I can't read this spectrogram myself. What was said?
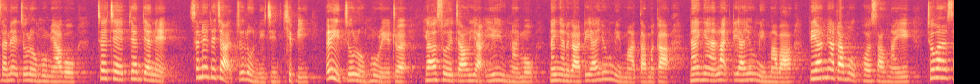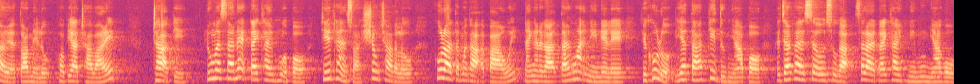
ဆန်တဲ့ကျူးလွန်မှုများကိုကြဲကြဲပြန့်ပြန့်နဲ့စနစ်တကျကျူးလွန်နေခြင်းဖြစ်ပြီးအဲ့ဒီကျူးလွန်မှုတွေအတွက်ရာဇဝတ်ကြောင်းရအရေးယူနိုင်မှုနိုင်ငံတကာတရားရုံးတွေမှာတာမကနိုင်ငံအလိုက်တရားရုံးတွေမှာပါတရားမျှတမှုဖော်ဆောင်နိုင်ရေးကြိုးပမ်းဆောင်ရွက်သွားမယ်လို့ဖော်ပြထားပါတယ်။ဒါအပြင်လူမဆန်တဲ့တိုက်ခိုက်မှုအပေါ်ပြင်းထန်စွာရှုံချသလို ကုလသမဂ္ဂအပါအဝင်နိုင်ငံတကာအတိုင်းဝိုင်းအနေနဲ့လည်းယခုလိုရက်သားပြည်သူများအပေါ်အကြမ်းဖက်ဆဲအုပ်စုကဆက်လက်တိုက်ခိုက်နေမှုများကို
